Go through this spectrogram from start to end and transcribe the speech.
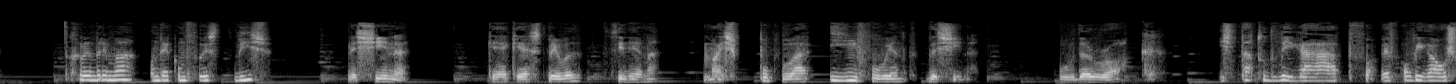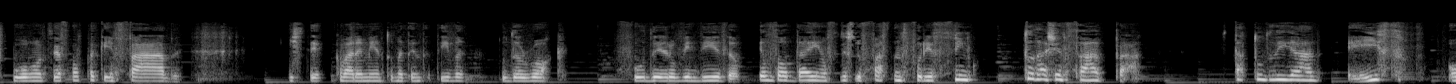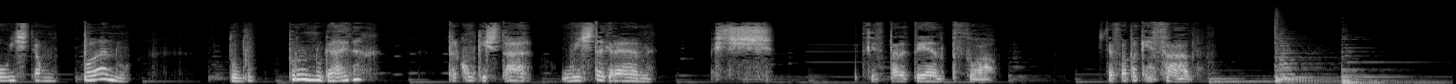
Relembrem-me onde é que começou este bicho? Na China. Quem é que é a estrela de cinema mais popular e influente da China? O The Rock. Isto está tudo ligado, pessoal. É só ligar os pontos, é só para quem sabe. Isto é claramente uma tentativa do The Rock foder o Vin Diesel. Eles odeiam-se desde o Fast and Furious 5. Toda a gente sabe, pá. Está tudo ligado. É isso? Ou isto é um plano do Bruno Nogueira para conquistar o Instagram? Mas, shh, é preciso estar atento, pessoal. Isto é só para quem sabe.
